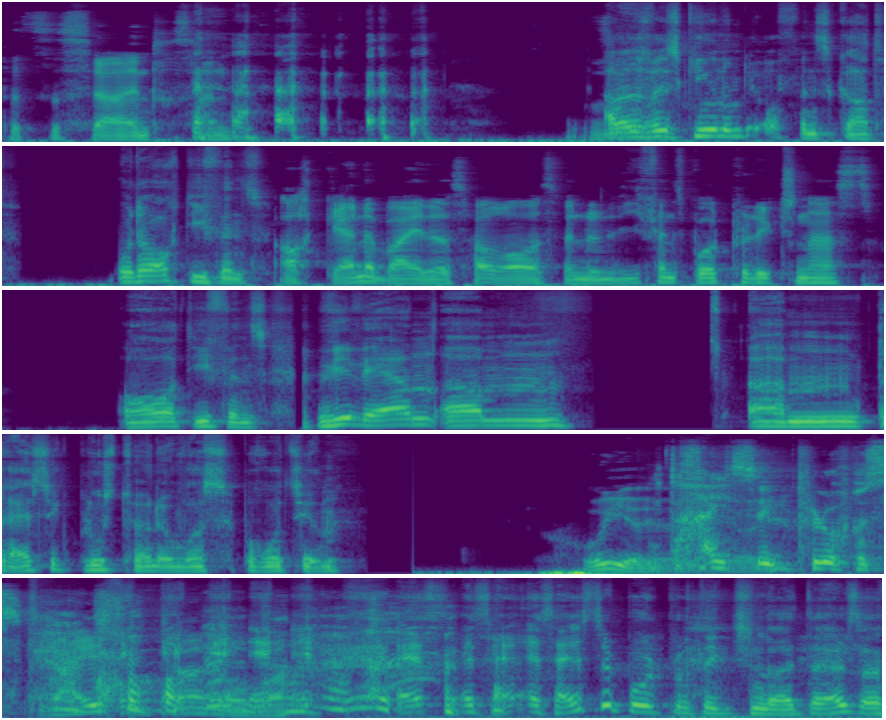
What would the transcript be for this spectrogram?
das ist ja interessant. so. Aber es ging um die Offense gerade. Oder auch Defense. Auch gerne beides. Hau raus, wenn du eine Defense Board Prediction hast. Oh, Defense. Wir werden ähm, ähm, 30 plus Turnovers provozieren. Hui, 30 plus. 30 Turnover. es, es, es, heißt ja Bold Prediction, Leute. Also.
